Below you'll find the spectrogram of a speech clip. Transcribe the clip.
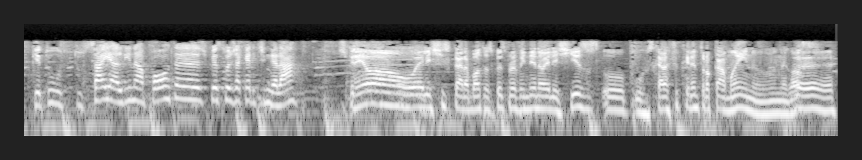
Porque tu, tu sai ali na porta as pessoas já querem te enganar. Que nem o, LX, cara bota as coisas pra vender no LX, os, os caras ficam querendo trocar mãe no, no negócio. É, é.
